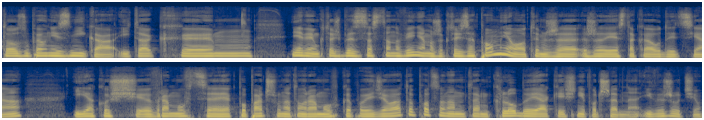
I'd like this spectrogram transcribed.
to zupełnie znika i tak, nie wiem, ktoś bez zastanowienia, może ktoś zapomniał o tym, że, że jest taka audycja i jakoś w ramówce, jak popatrzył na tą ramówkę, powiedział, a to po co nam tam kluby jakieś niepotrzebne i wyrzucił.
